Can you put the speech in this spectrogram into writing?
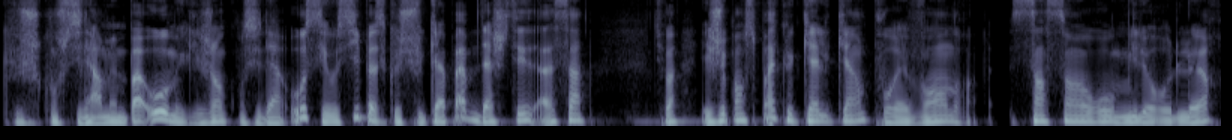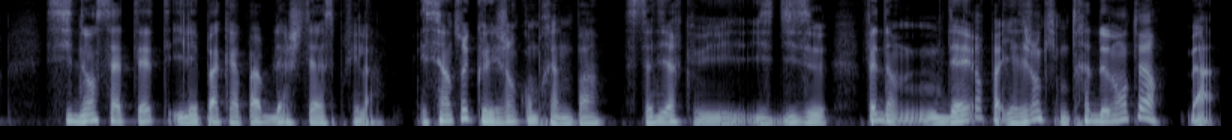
que je considère même pas haut, mais que les gens considèrent haut, c'est aussi parce que je suis capable d'acheter à ça. Tu vois et je pense pas que quelqu'un pourrait vendre 500 euros ou 1000 euros de l'heure si dans sa tête, il n'est pas capable d'acheter à ce prix-là. Et c'est un truc que les gens comprennent pas. C'est-à-dire qu'ils se disent. En fait, d'ailleurs, il y a des gens qui me traitent de menteur. Bah,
